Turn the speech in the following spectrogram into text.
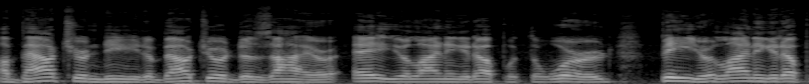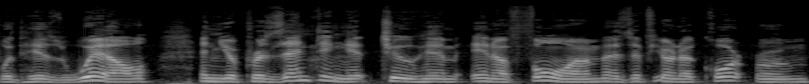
about your need, about your desire, A, you're lining it up with the word. B, you're lining it up with His will, and you're presenting it to Him in a form as if you're in a courtroom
